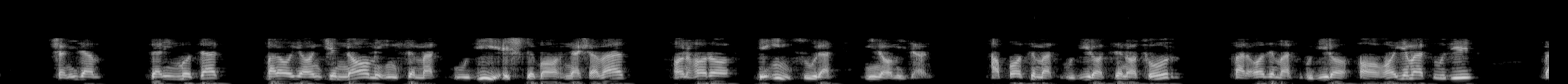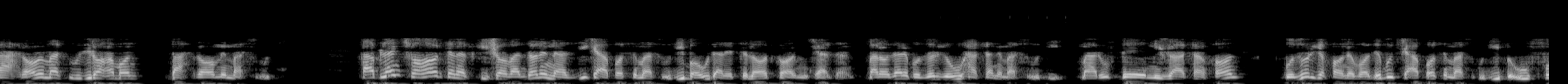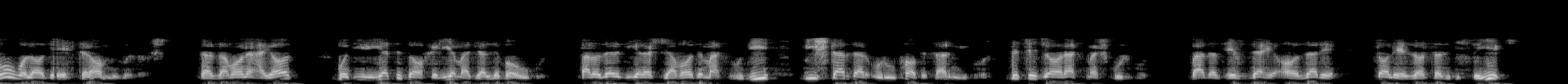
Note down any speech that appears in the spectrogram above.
شنیدم در این مدت برای آنکه نام این سه مسعودی اشتباه نشود آنها را به این صورت مینامیدند. عباس مسعودی را سناتور فرهاد مسعودی را آقای مسعودی بهرام مسعودی را همان بهرام مسعودی. قبلا چهار تن از خویشاوندان نزدیک عباس مسعودی با او در اطلاعات کار می‌کردند. برادر بزرگ او حسن مسعودی معروف به میرزا حسن خان بزرگ خانواده بود که عباس مسعودی به او فوق العاده احترام میگذاشت. در زمان حیات مدیریت داخلی مجله با او بود. برادر دیگرش جواد مسعودی بیشتر در اروپا به سر می‌برد. به تجارت مشغول بود. بعد از 17 آذر سال 1121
